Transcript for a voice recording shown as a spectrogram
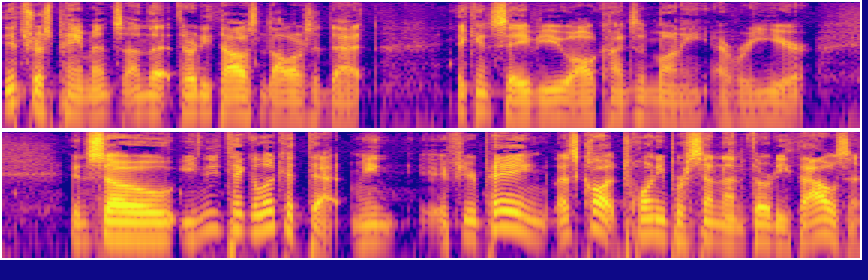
interest payments on that thirty thousand dollars of debt it can save you all kinds of money every year. And so you need to take a look at that. I mean, if you're paying, let's call it 20% on 30,000,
